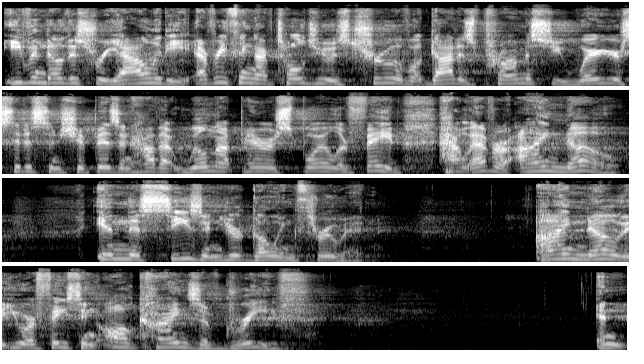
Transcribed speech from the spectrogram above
even though this reality, everything I've told you is true of what God has promised you, where your citizenship is, and how that will not perish, spoil, or fade. However, I know in this season you're going through it. I know that you are facing all kinds of grief. And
